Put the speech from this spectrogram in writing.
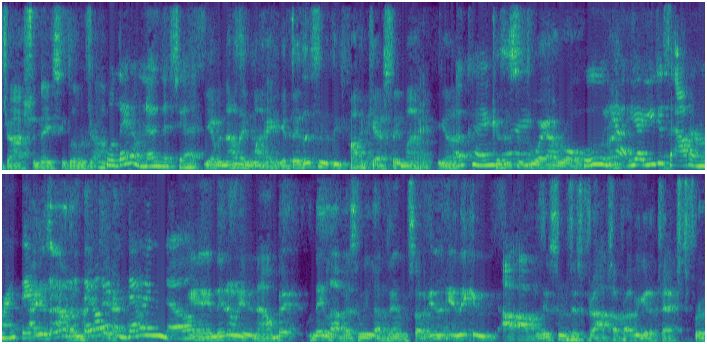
Josh and Nacy Little John Well, they don't know this yet. yeah but now they might if they listen to these podcasts they might you know Okay, because this is the way I roll Ooh, right? yeah, yeah. You just out them right there. I just they out don't, 'em they right don't there. Even, they don't even know. and they don't even know, but they love us and we love them. So, and, and they can. I'll, I'll, as soon as this drops, I'll probably get a text for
